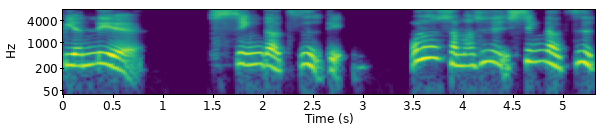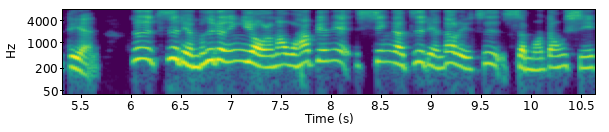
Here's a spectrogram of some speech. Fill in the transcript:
编列新的字典。我说什么是新的字典？就是字典不是就已经有了吗？我还要编列新的字典，到底是什么东西？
